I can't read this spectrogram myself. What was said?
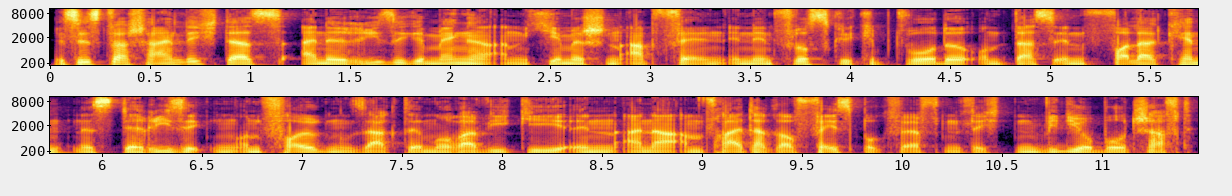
Es ist wahrscheinlich, dass eine riesige Menge an chemischen Abfällen in den Fluss gekippt wurde und das in voller Kenntnis der Risiken und Folgen, sagte Morawiecki in einer am Freitag auf Facebook veröffentlichten Videobotschaft.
